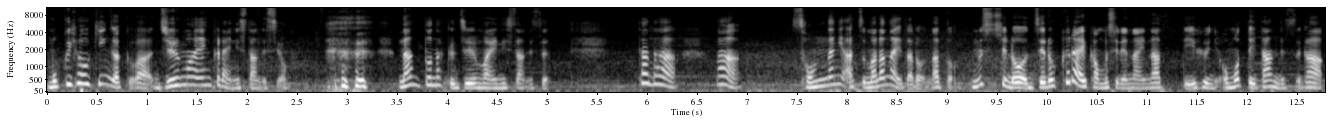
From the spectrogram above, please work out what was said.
目標金額は10万円くらいにしたんですよ。なんとなく10万円にしたんです。ただまあそんなに集まらないだろうなと。むしろゼロくらいかもしれないなっていうふうに思っていたんですが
